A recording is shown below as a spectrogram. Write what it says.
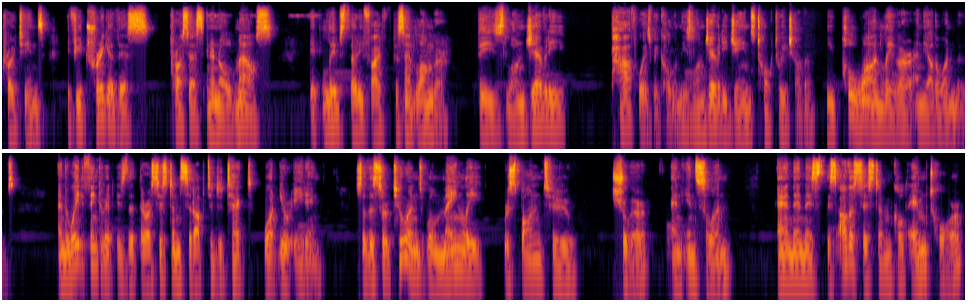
proteins. If you trigger this process in an old mouse, it lives 35% longer. These longevity pathways, we call them, these longevity genes talk to each other. You pull one lever and the other one moves. And the way to think of it is that there are systems set up to detect what you're eating. So the sirtuins will mainly respond to sugar and insulin. And then there's this other system called mTOR,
